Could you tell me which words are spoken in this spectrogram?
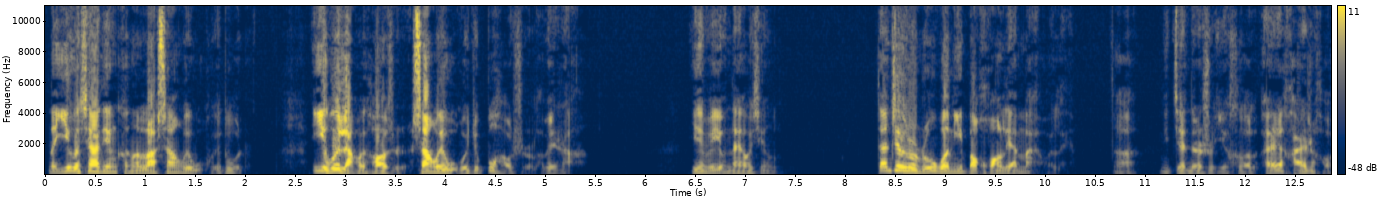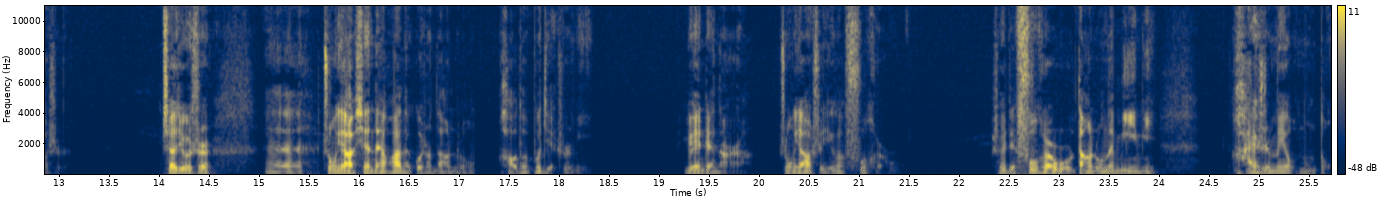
那一个夏天可能拉三回五回肚子，一回两回好使，三回五回就不好使了。为啥？因为有耐药性了。但这个时候，如果你把黄连买回来啊，你煎点水一喝了，哎，还是好使。这就是。呃，中药现代化的过程当中，好多不解之谜，原因在哪儿啊？中药是一个复合物，所以这复合物当中的秘密还是没有弄懂。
